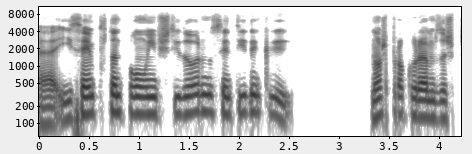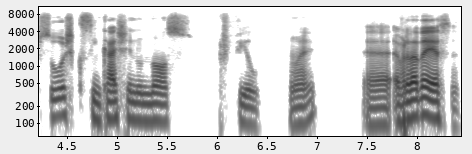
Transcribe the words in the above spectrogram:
Uh, e isso é importante para um investidor no sentido em que nós procuramos as pessoas que se encaixem no nosso perfil, não é? Uh, a verdade é essa.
